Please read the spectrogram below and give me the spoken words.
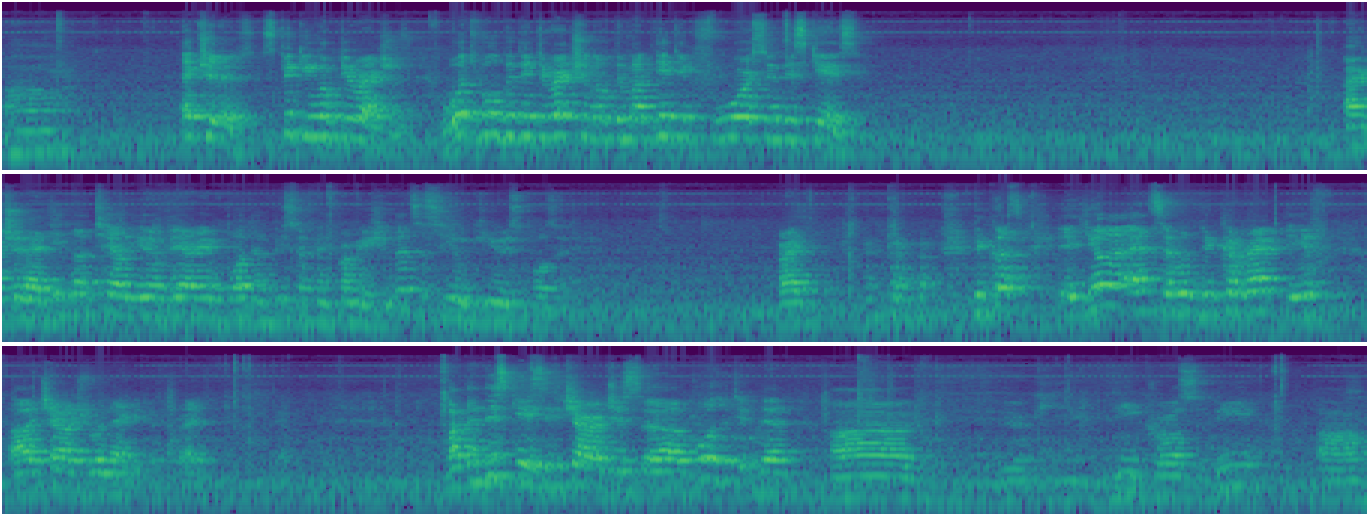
Uh, actually, speaking of directions, what will be the direction of the magnetic force in this case? Actually, I did not tell you a very important piece of information. Let's assume Q is positive. Right? because your answer would be correct if uh, charge were negative, right? But in this case, if charge is uh, positive, then uh, V cross V, uh,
